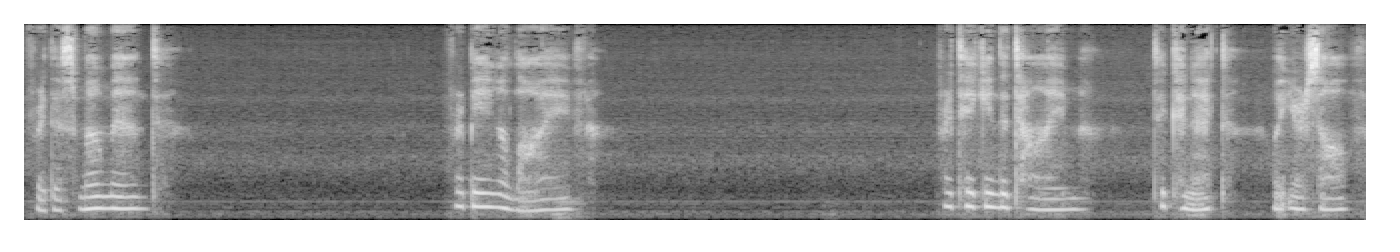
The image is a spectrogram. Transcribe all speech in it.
For this moment, for being alive, for taking the time to connect with yourself.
